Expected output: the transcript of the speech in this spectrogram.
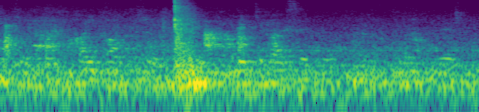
外観、そう、電気配線も、そうなんで。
